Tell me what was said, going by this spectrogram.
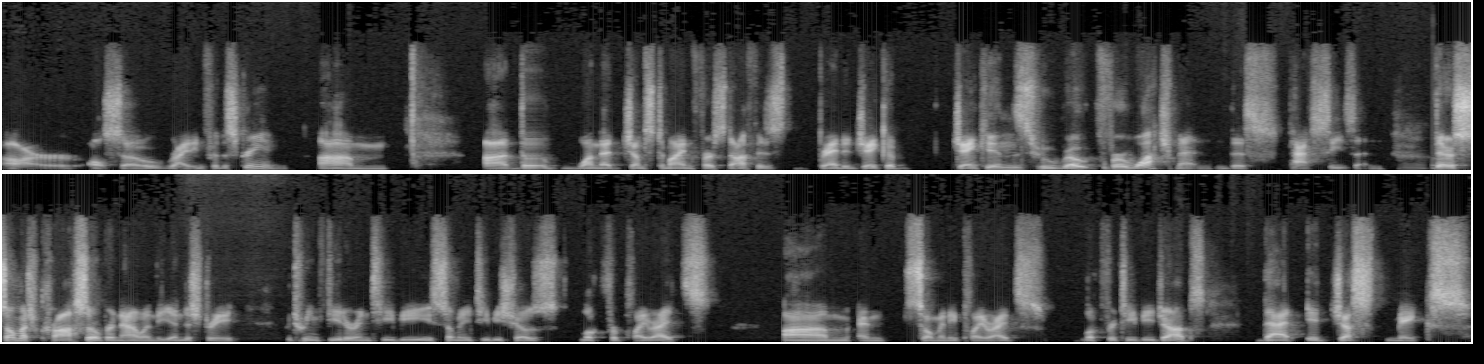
are also writing for the screen. Um, uh, the one that jumps to mind first off is Branden Jacob Jenkins, who wrote for Watchmen this past season. Mm. There's so much crossover now in the industry between theater and TV. So many TV shows look for playwrights, um, and so many playwrights look for TV jobs that it just makes,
